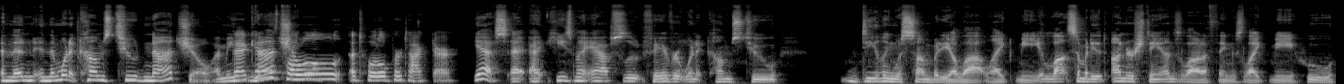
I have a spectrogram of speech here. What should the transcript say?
and then and then when it comes to Nacho, I mean, That kid is Nacho. total a total protector. Yes, I, I, he's my absolute favorite when it comes to dealing with somebody a lot like me, a lot somebody that understands a lot of things like me, who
